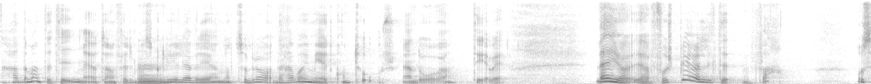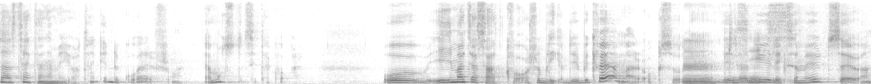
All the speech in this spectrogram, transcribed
hade man inte tid med. Utan för man skulle ju leverera något så bra. Det här var ju mer ett kontor ändå, va? tv. Nej, jag, jag, först blev jag lite, va? Och sen tänkte jag, nej men jag tänker inte gå härifrån. Jag måste sitta kvar. Och i och med att jag satt kvar så blev det ju bekvämare också. Mm, det det ledde ju liksom ut sig. Va?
